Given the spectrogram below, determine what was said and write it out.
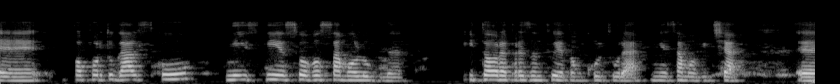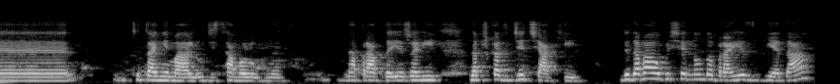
y, po portugalsku nie istnieje słowo samolubny i to reprezentuje tą kulturę niesamowicie. Yy, Tutaj nie ma ludzi samolubnych. Naprawdę, jeżeli na przykład dzieciaki, wydawałoby się, no dobra, jest bieda,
